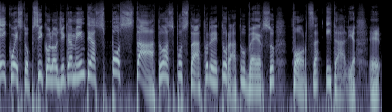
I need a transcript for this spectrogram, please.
e questo psicologicamente ha spostato, ha spostato l'elettorato verso Forza Italia. Eh,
